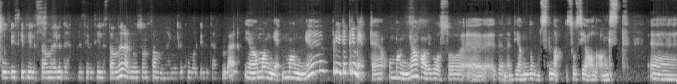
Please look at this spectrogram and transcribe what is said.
fobiske tilstander eller depressive tilstander. Er det noe sånn sammenheng til komorbiditeten der? Ja, mange, mange, blir deprimerte. Og mange har jo også eh, denne diagnosen, da, sosial angst. Eh,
